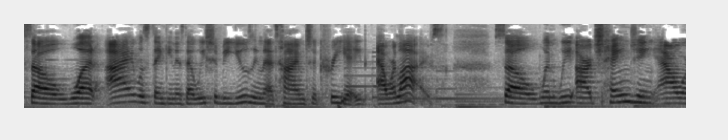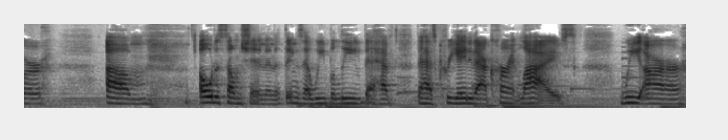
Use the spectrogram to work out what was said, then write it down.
So, what I was thinking is that we should be using that time to create our lives. So, when we are changing our um, old assumption and the things that we believe that have that has created our current lives, we are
